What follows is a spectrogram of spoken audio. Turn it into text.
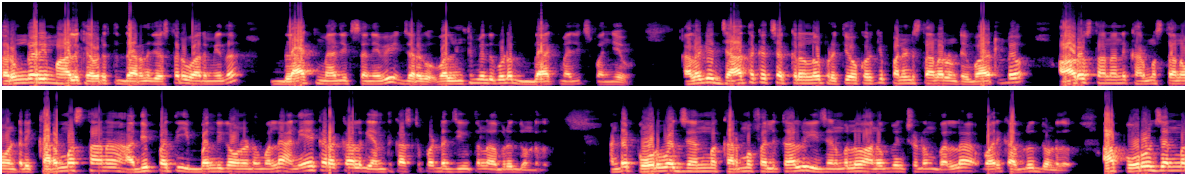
కరుంగరి మాలిక ఎవరైతే ధారణ చేస్తారో వారి మీద బ్లాక్ మ్యాజిక్స్ అనేవి జరగవు. వాళ్ళ ఇంటి మీద కూడా బ్లాక్ మ్యాజిక్స్ పనిచేయవు. అలాగే జాతక చక్రంలో ప్రతి ఒక్కరికి పన్నెండు స్థానాలు ఉంటాయి. వాటిలో ఆరో స్థానాన్ని కర్మస్థానం అంటారు. ఈ కర్మస్థాన అధిపతి ఇబ్బందిగా ఉండడం వల్ల అనేక రకాలుగా ఎంత కష్టపడ్డ జీవితంలో అభివృద్ధి ఉండదు. అంటే పూర్వజన్మ కర్మ ఫలితాలు ఈ జన్మలో అనుభవించడం వల్ల వారికి అభివృద్ధి ఉండదు. ఆ పూర్వ జన్మ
